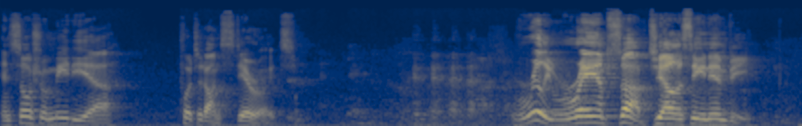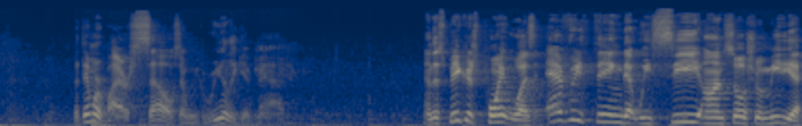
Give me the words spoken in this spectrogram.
and social media puts it on steroids. really ramps up jealousy and envy. But then we're by ourselves and we really get mad. And the speaker's point was everything that we see on social media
